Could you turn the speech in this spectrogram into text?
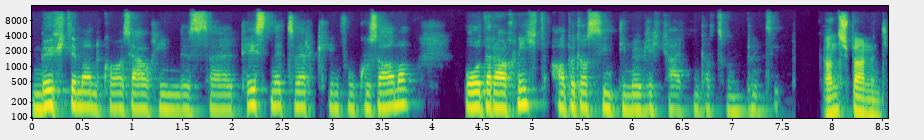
Möchte man quasi auch in das äh, Testnetzwerk gehen von Kusama oder auch nicht, aber das sind die Möglichkeiten dazu im Prinzip. Ganz spannend.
